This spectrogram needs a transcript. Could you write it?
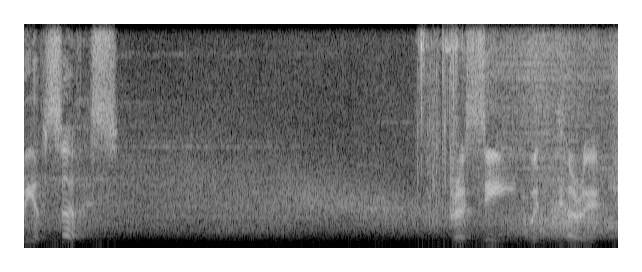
Be of service. Proceed with courage.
